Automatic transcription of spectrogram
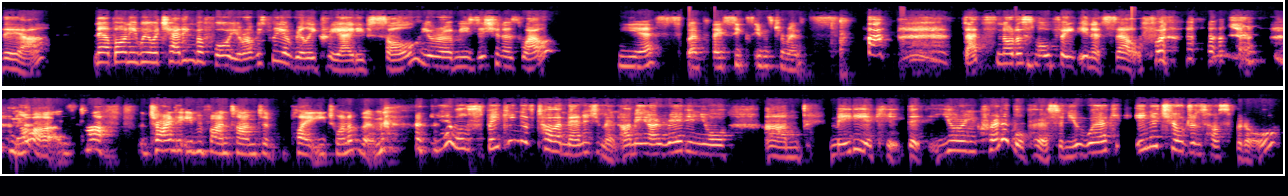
there. Now, Bonnie, we were chatting before. You're obviously a really creative soul. You're a musician as well. Yes, I play six instruments. That's not a small feat in itself. no, it's tough. Trying to even find time to play each one of them. yeah, well, speaking of time management, I mean, I read in your um, media kit that you're an incredible person. You work in a children's hospital,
